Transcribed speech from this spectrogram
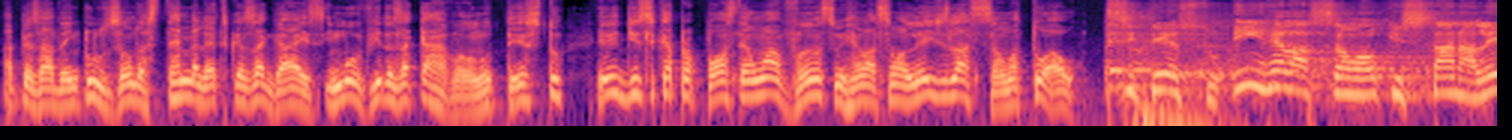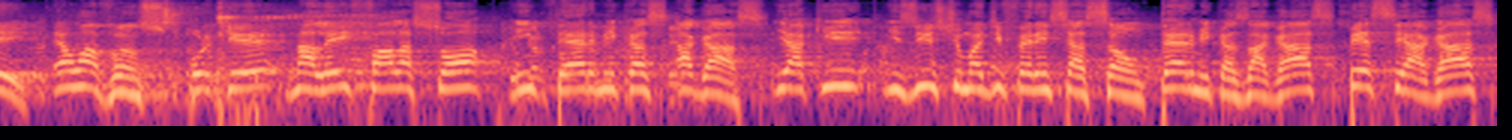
Apesar da inclusão das termoelétricas a gás e movidas a carvão no texto, ele disse que a proposta é um avanço em relação à legislação atual. Esse texto, em relação ao que está na lei, é um avanço, porque na lei fala só em térmicas a gás. E aqui existe uma diferenciação térmicas a gás, PCH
